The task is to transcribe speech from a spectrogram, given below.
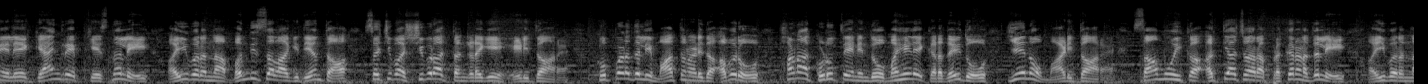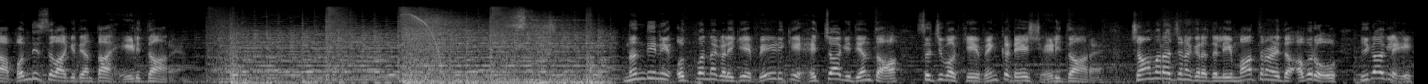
ಮೇಲೆ ಗ್ಯಾಂಗ್ ರೇಪ್ ಕೇಸ್ನಲ್ಲಿ ಐವರನ್ನ ಬಂಧಿಸಲಾಗಿದೆ ಅಂತ ಸಚಿವ ಶಿವರಾಜ್ ತಂಗಡಗಿ ಹೇಳಿದ್ದಾರೆ. ಕೊಪ್ಪಳದಲ್ಲಿ ಮಾತನಾಡಿದ ಅವರು, ಹಣ ಕೊಡುತ್ತೇನೆಂದು ಮಹಿಳೆ ಕರೆದೊಯ್ದು ಏನೋ ಮಾಡಿದ್ದಾರೆ. ಸಾಮೂಹಿಕ ಅತ್ಯಾಚಾರ ಪ್ರಕರಣದಲ್ಲಿ ಐವರನ್ನ ಬಂಧಿಸಲಾಗಿದೆ ಅಂತ ಹೇಳಿದ್ದಾರೆ. ನಂದಿನಿ ಉತ್ಪನ್ನಗಳಿಗೆ ಬೇಡಿಕೆ ಹೆಚ್ಚಾಗಿದೆ ಅಂತ ಸಚಿವ ಕೆ ವೆಂಕಟೇಶ್ ಹೇಳಿದ್ದಾರೆ. ಚಾಮರಾಜನಗರದಲ್ಲಿ ಮಾತನಾಡಿದ ಅವರು, ಈಗಾಗಲೇ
